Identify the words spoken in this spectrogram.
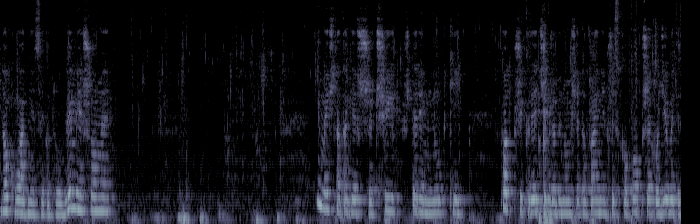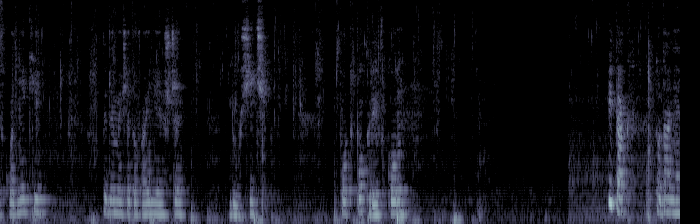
Dokładnie sobie go tu wymieszamy. I myślę tak jeszcze 3-4 minutki pod przykryciem, żeby nam się to fajnie wszystko poprzechodziły, te składniki. Będziemy się to fajnie jeszcze dusić pod pokrywką. I tak to danie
